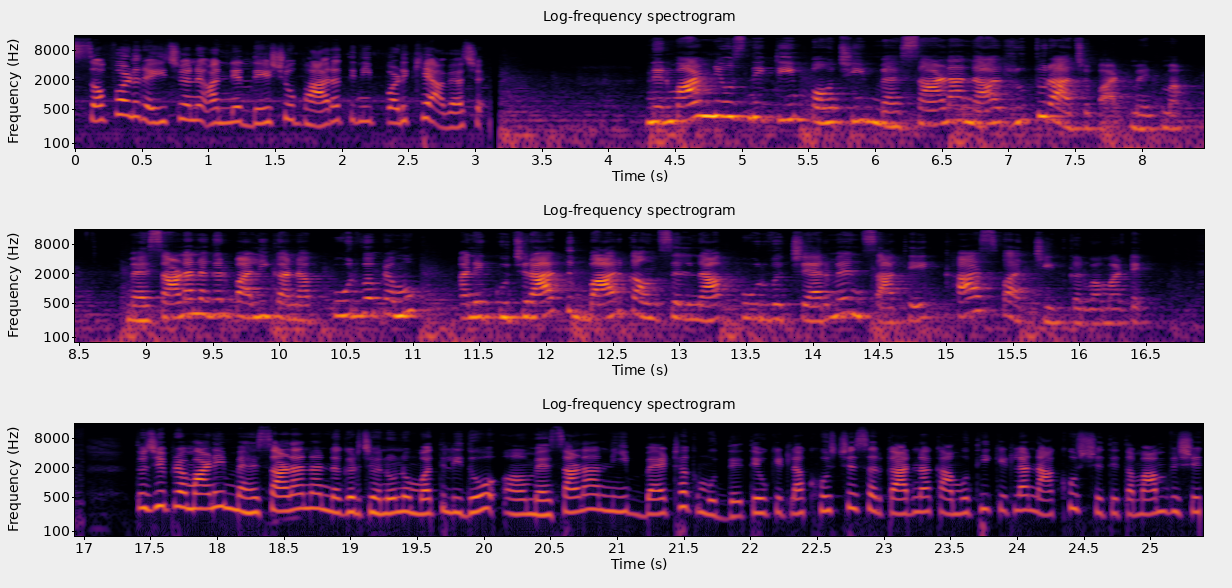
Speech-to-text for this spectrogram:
સફળ રહી છે અને અન્ય દેશો ભારતની પડખે આવ્યા છે. નિર્માણ ન્યૂઝની ટીમ પહોંચી મહેસાણાના ઋતુરાજ અપાર્ટમેન્ટમાં. મહેસાણા નગરપાલિકાના પૂર્વ પ્રમુખ અને ગુજરાત બાર કાઉન્સિલના પૂર્વ ચેરમેન સાથે ખાસ વાતચીત કરવા માટે. તો જે પ્રમાણે મહેસાણાના નગરજનોનો મત લીધો મહેસાણાની બેઠક મુદ્દે તેઓ કેટલા ખુશ છે, સરકારના કામોથી કેટલા નાખુશ છે તે તમામ વિશે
